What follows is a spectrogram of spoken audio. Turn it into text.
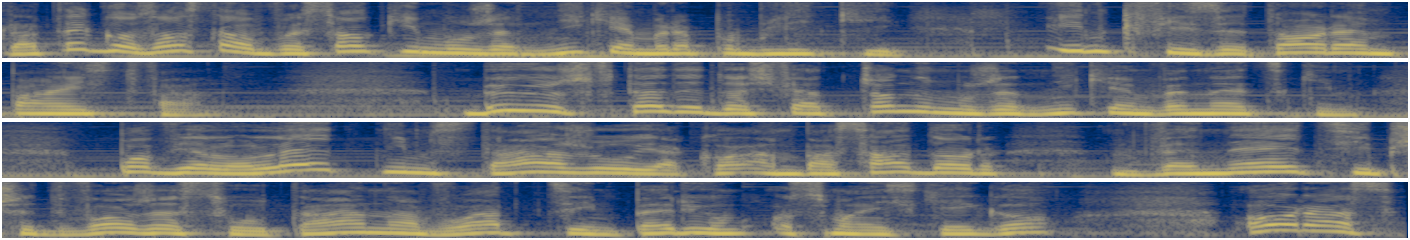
Dlatego został wysokim urzędnikiem republiki, inkwizytorem państwa. Był już wtedy doświadczonym urzędnikiem weneckim. Po wieloletnim stażu jako ambasador w Wenecji przy dworze sułtana, władcy Imperium Osmańskiego oraz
